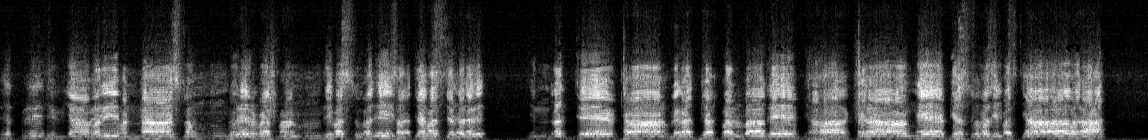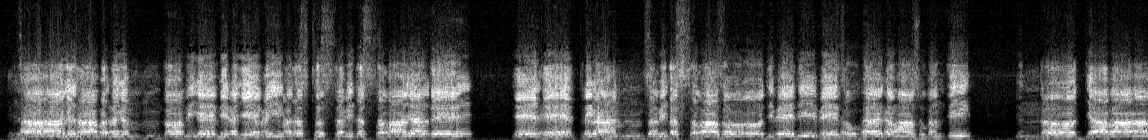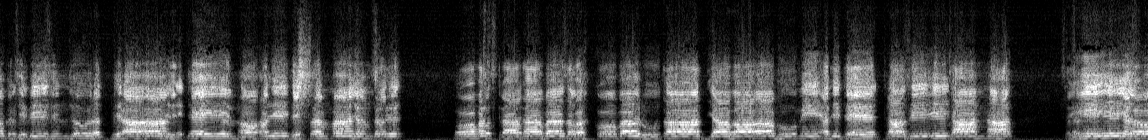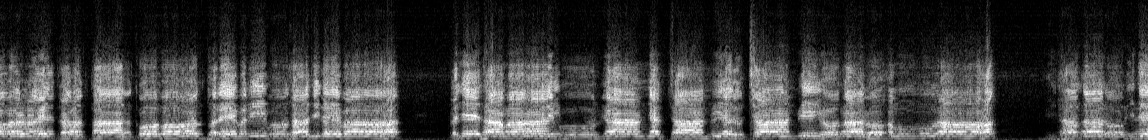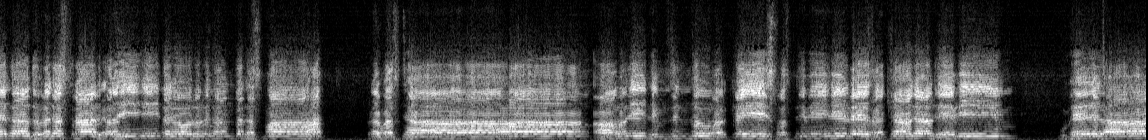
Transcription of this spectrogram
यत्पृथिव्यापरिमन्ना स्वम् गुरिर्वश्मन् दिवः सुपति सत्यमस्य तद् इन्द्रज्येष्ठान् बृहद्भ्यः पर्वतेभ्यः क्षयाङ्गेभ्यः सुवसि पस्यावतः यथा यथा पतयन्तो विजेभिरजेवैवतस्थुः सवितः समायते। एते त्रिरहन् सवितः सवासो दिवे दिवे सौभगमा सुवन्ति इन्द्रोद्या वा पृथिवी सिन्धुरद्भिरादित्यैर्नो अदितिः शर्माजम् सत्। कोपस्त्रातापसवः कोपरूताद्या वा भूमि अदितेत्रासीच्छान्नः सहीयसो वर्णवेत्रवर्तात् कोपोध्वरे वरीबोधादिदेवाः प्रजेधामानि पूर्व्याण्यर्चान्वियदुच्छान्वियोतारो अमूराः। विधातारो विजेतधुरजस्राऋतधीतयोरुचन्दधस्माः प्रपस्या आवलीतिम् सिन्धुमर्कैः स्वस्तिमीले सख्याय देवीम्। उभे यथा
